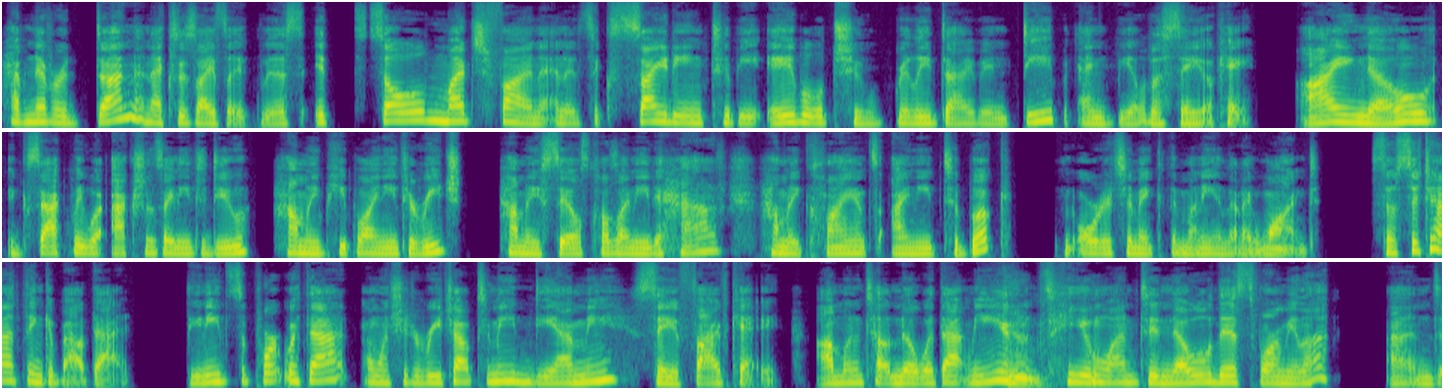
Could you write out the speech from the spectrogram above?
have never done an exercise like this, it's so much fun and it's exciting to be able to really dive in deep and be able to say, okay, I know exactly what actions I need to do, how many people I need to reach, how many sales calls I need to have, how many clients I need to book in order to make the money that I want. So sit down and think about that. If you need support with that, I want you to reach out to me, DM me, say 5K. I'm going to tell know what that means. you want to know this formula and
